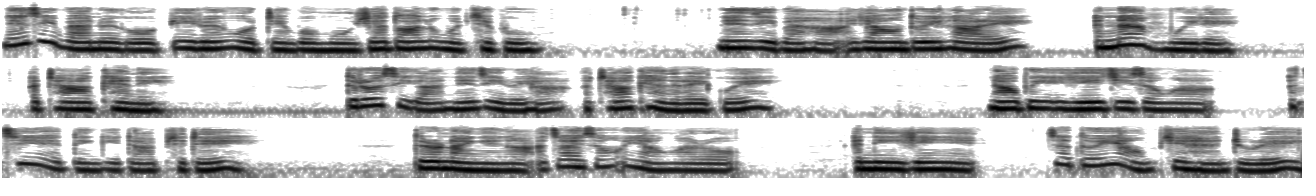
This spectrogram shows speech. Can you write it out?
နင်းစီပန်းတွေကိုပြည်တွင်းကိုတင်ပို့မှုရပ်သွားလို့မဖြစ်ဘူးနင်းစီပန်းဟာအယောင်သွေးလှတယ်အနက်မွေးတယ်အထားခန့်တယ်သူတို့စီကနင်းစီတွေဟာအထားခံတဲ့ကွယ်နောက်ပြီးအရေးကြီးဆုံးက အချစ်ရဲ့တင်ဂီတာဖြစ်တယ်သူတို့နိုင်ငံကအကြိုက်ဆုံးအယောင်ကတော့အနီရင်းရင်ကြက်သွေးရောင်ဖြစ်ဟန်တူတယ်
